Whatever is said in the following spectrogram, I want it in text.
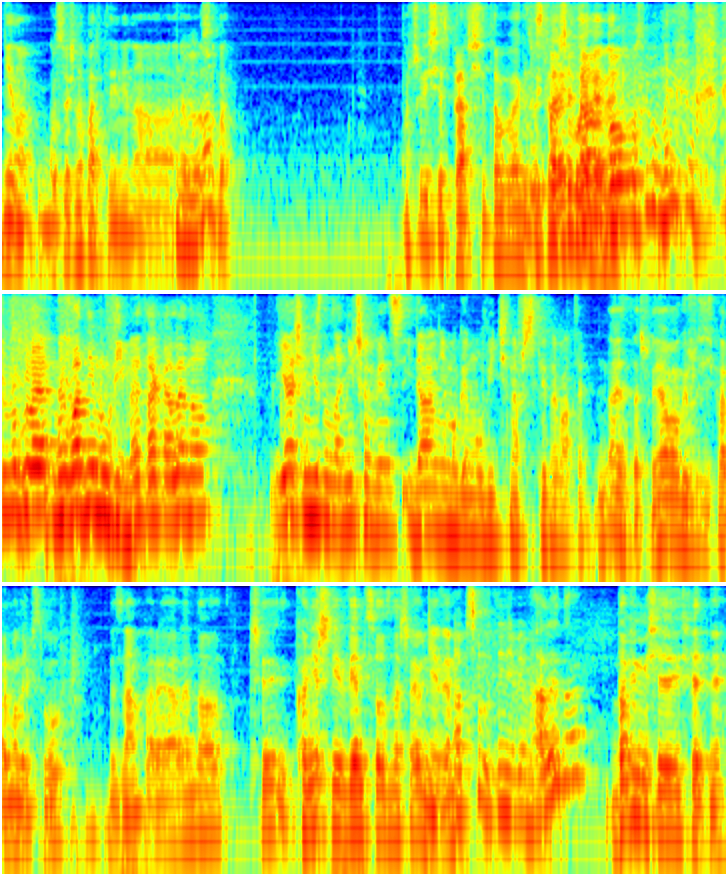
Nie no, głosujesz na partię, nie na No, no, no. osobę. Oczywiście sprawdźcie to, bo jak zwykle Sprawdźcie to, bo my, my w ogóle my ładnie mówimy, tak, ale no ja się nie znam na niczym, więc idealnie mogę mówić na wszystkie tematy. No ja też. Ja mogę rzucić parę mądrych słów. Znam parę, ale no, czy koniecznie wiem, co oznaczają, nie wiem. Absolutnie nie wiemy. Ale no, bawimy się świetnie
